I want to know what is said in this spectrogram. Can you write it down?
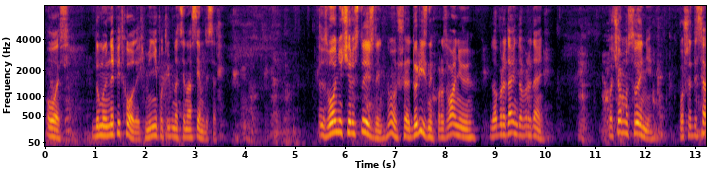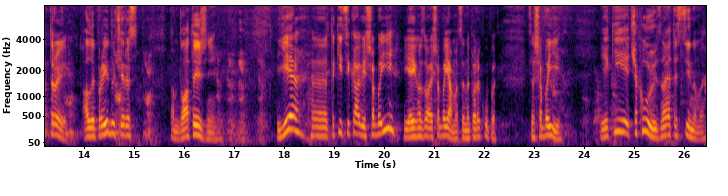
Ось. Думаю, не підходить. Мені потрібна ціна 70. Дзвоню через тиждень. Ну, ще до різних прозванюю. Добрий день, добрий день. По чому свині? По 63. Але приїду через там, 2 тижні. Є е, такі цікаві шабаї, я їх називаю шабаями, це не перекупи. Це шабаї, які чаклують, знаєте, з цінами.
